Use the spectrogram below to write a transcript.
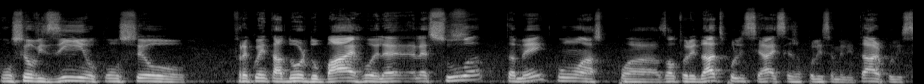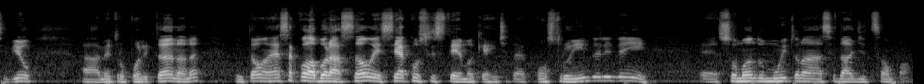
o seu vizinho, com o seu frequentador do bairro, ela é, ela é sua também com as, com as autoridades policiais, seja Polícia Militar, Polícia Civil, a Metropolitana, né? Então, essa colaboração, esse ecossistema que a gente está construindo, ele vem é, somando muito na cidade de São Paulo.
